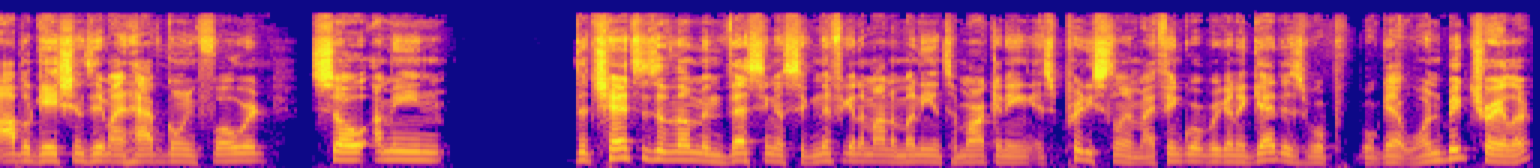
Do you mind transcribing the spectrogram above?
obligations they might have going forward. So, I mean, the chances of them investing a significant amount of money into marketing is pretty slim. I think what we're gonna get is we'll we'll get one big trailer.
